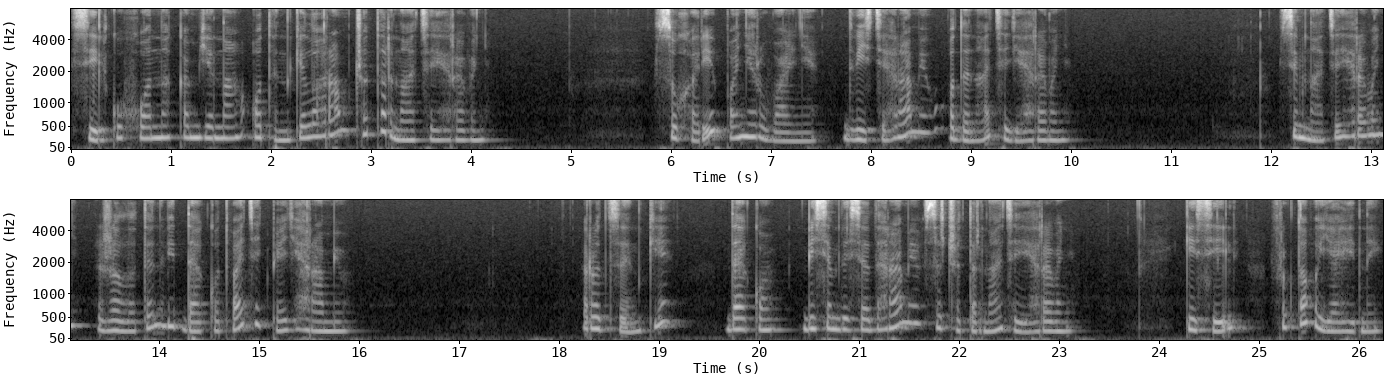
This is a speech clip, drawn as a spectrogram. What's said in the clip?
Сіль кухонна кам'яна 1 кг 14 гривень. Сухарі панірувальні 200 грамів 11 гривень. 17 гривень желатин від деко 25 грамів. Родзинки деко 80 грамів за 14 гривень. Кисіль фруктово-ягідний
